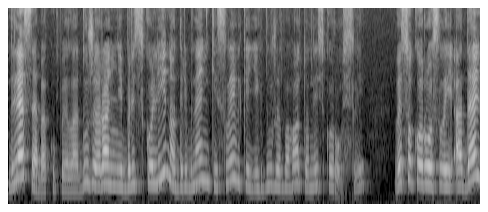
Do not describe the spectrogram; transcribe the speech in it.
Для себе купила дуже ранні брисколіно, дрібненькі сливки, їх дуже багато, низькорослі. Високорослий адель,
